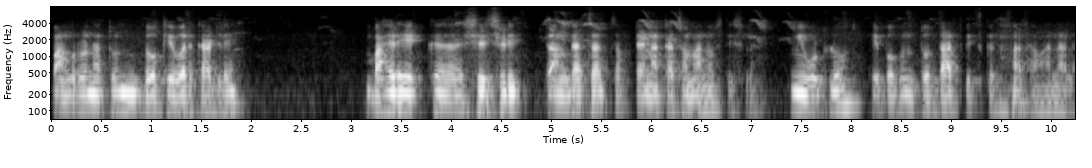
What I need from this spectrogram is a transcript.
पांघरुणातून डोके वर काढले. बाहेर एक शिडशिडीत अंगाचा चपट्या नाकाचा माणूस दिसला. मी उठलो हे बघून तो दात विचकन मला म्हणाला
